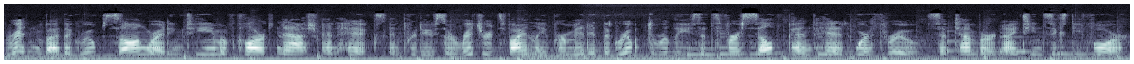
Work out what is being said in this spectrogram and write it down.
Written by the group's songwriting team of Clarke, Nash, and Hicks, and producer Richards finally permitted the group to release its first self-penned hit, We're Through, September 1964.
